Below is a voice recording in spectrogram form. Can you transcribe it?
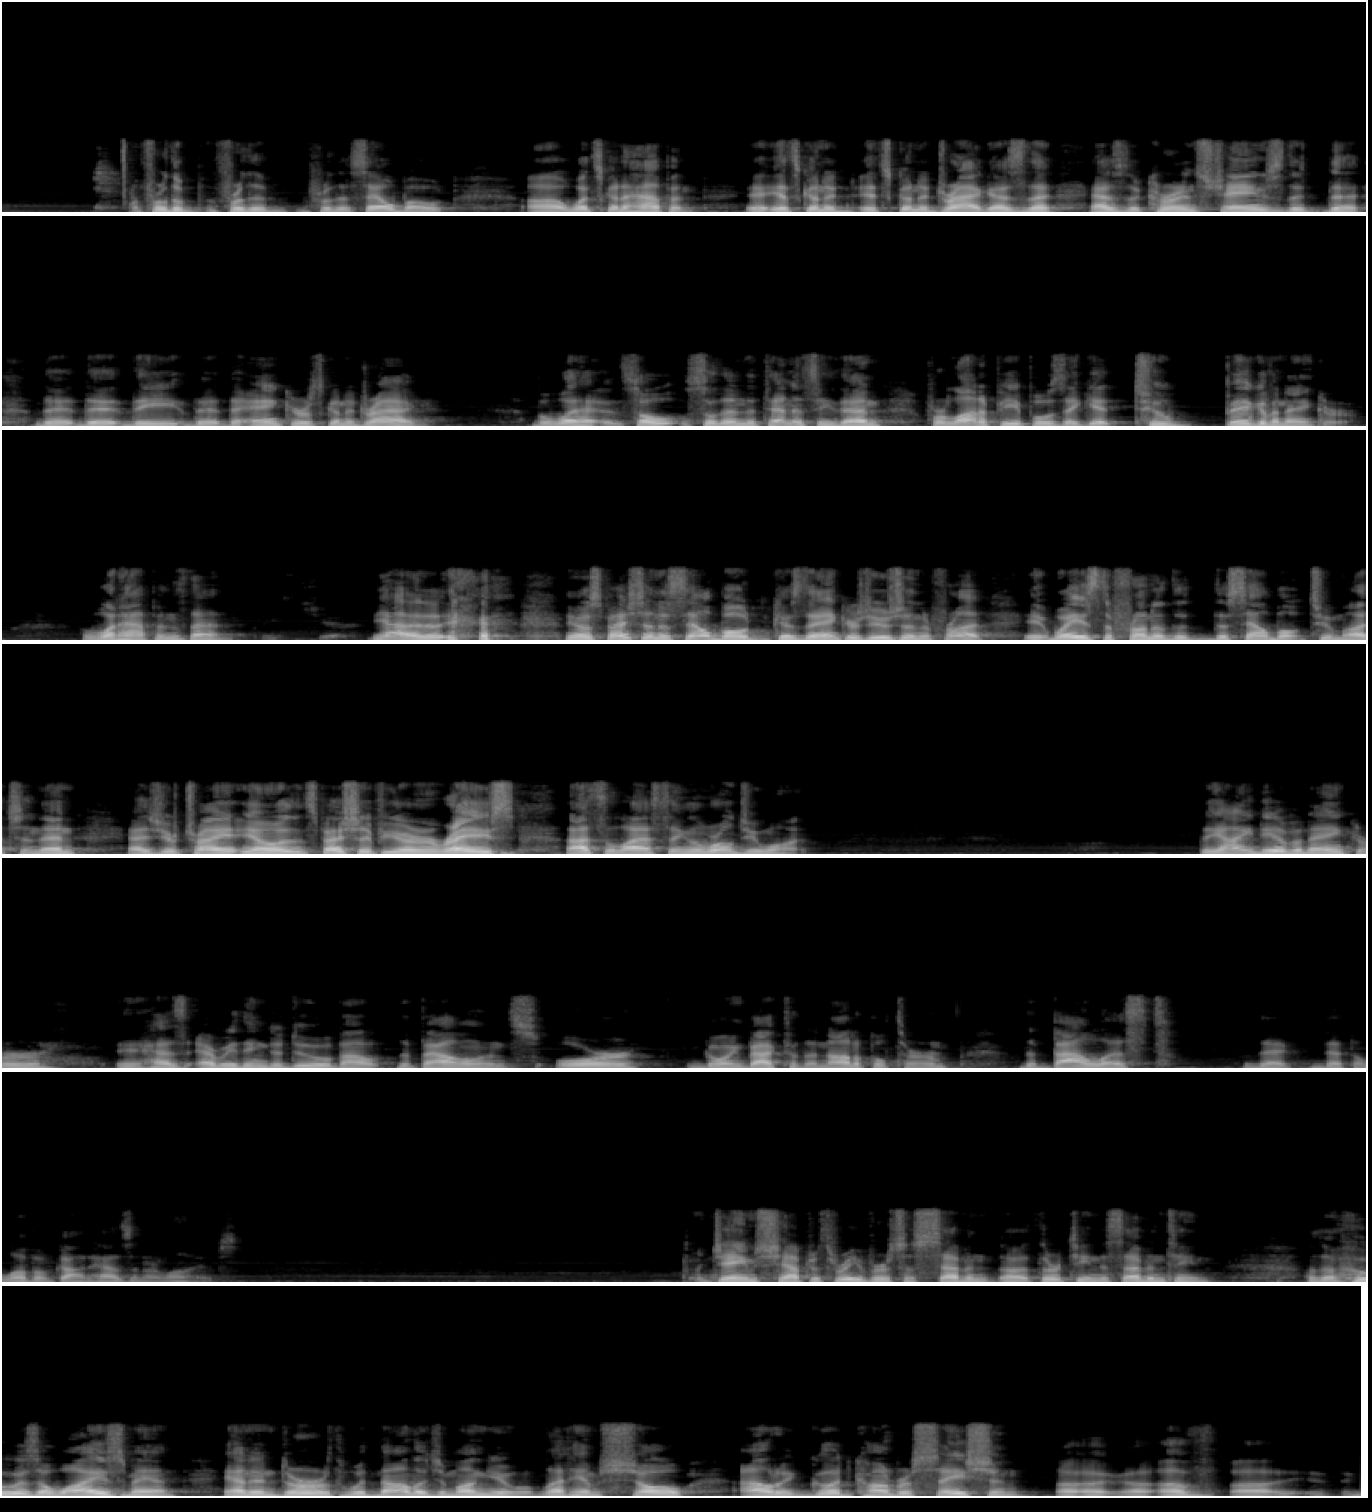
for the for the for the sailboat, uh, what's going to happen? It's going to it's going to drag as the as the currents change. The the the the the the, the anchor is going to drag. But what so so then the tendency then for a lot of people is they get too big of an anchor. What happens then? Yeah, you know, especially in a sailboat because the anchor's usually in the front, it weighs the front of the, the sailboat too much, and then as you're trying, you know, especially if you're in a race, that's the last thing in the world you want. The idea of an anchor it has everything to do about the balance or going back to the nautical term, the ballast that, that the love of God has in our lives. James chapter 3, verses 7, uh, 13 to 17. The, Who is a wise man and endureth with knowledge among you? Let him show out a good conversation uh, uh, of uh,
